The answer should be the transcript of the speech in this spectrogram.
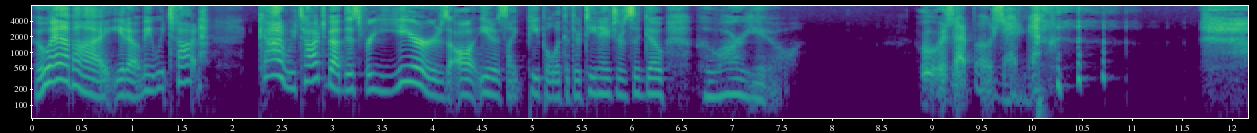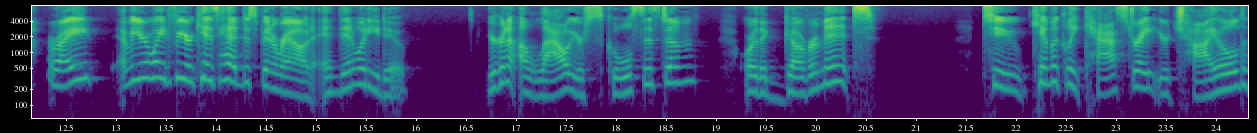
who am I you know I mean we talked God, we talked about this for years. All you know, it's like people look at their teenagers and go, "Who are you? Who is that person?" right? I mean, you're waiting for your kid's head to spin around, and then what do you do? You're going to allow your school system or the government to chemically castrate your child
